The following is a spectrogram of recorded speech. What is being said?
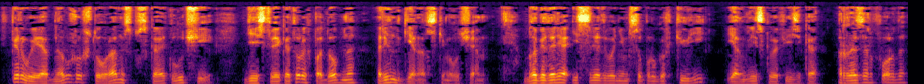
впервые обнаружил, что уран испускает лучи, действие которых подобно рентгеновским лучам. Благодаря исследованиям супругов Кюри и английского физика Резерфорда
